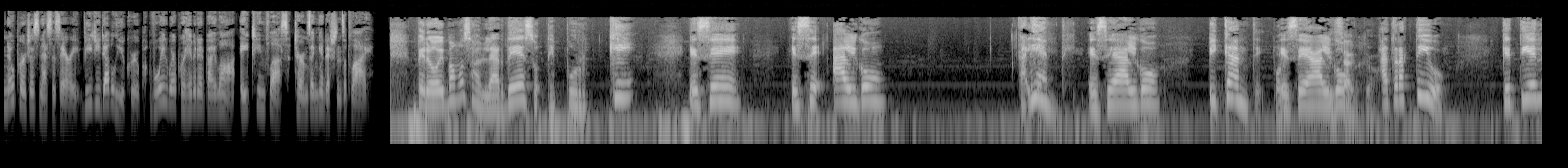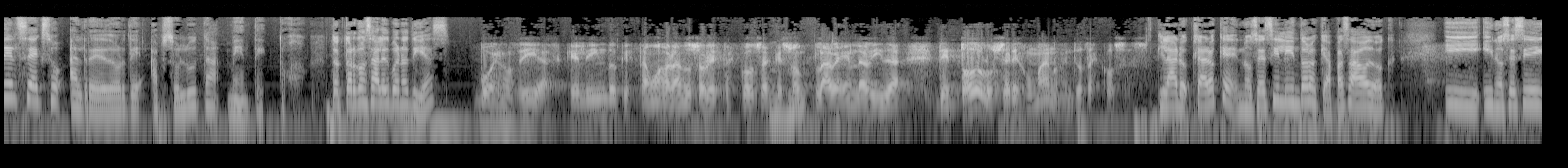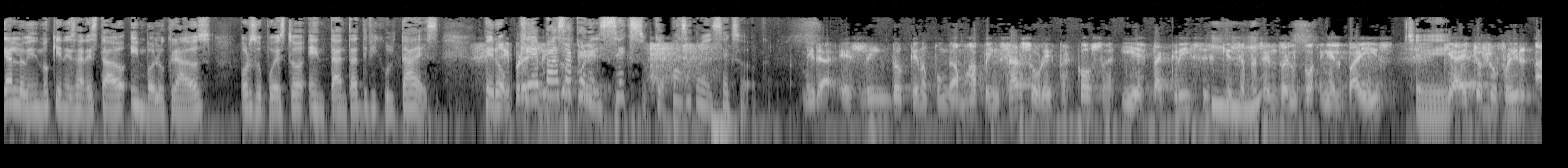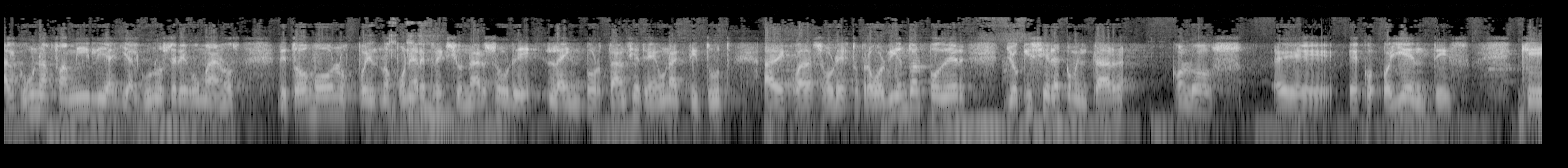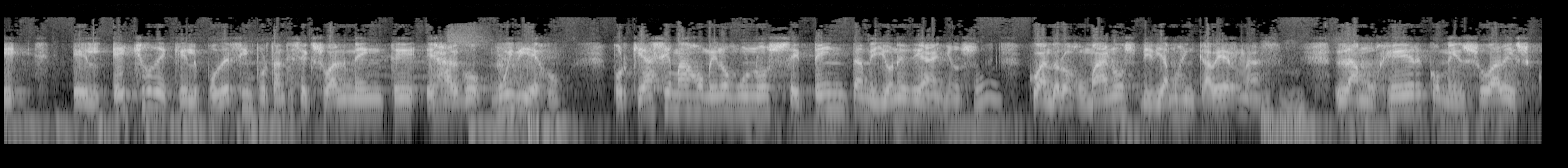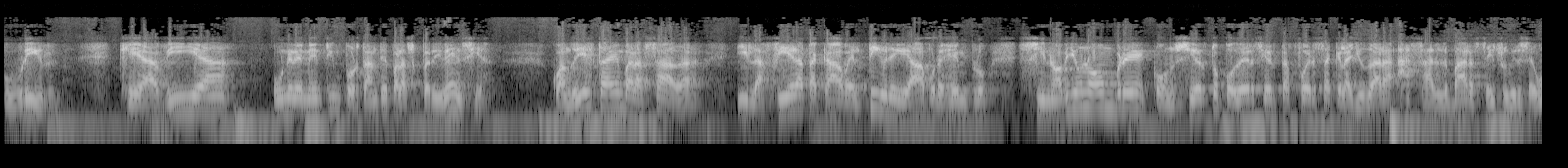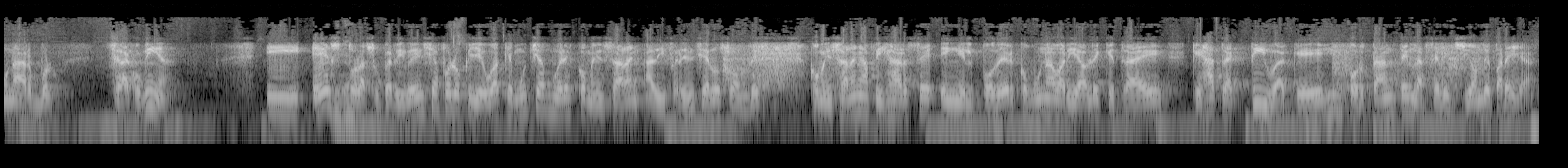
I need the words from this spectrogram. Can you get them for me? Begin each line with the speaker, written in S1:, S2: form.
S1: No purchase necessary. VGW Group. Void where prohibited by law. 18 plus. Terms and conditions apply.
S2: Pero hoy vamos a hablar de eso, de por qué ese, ese algo caliente, ese algo picante,
S3: Por-
S2: ese algo
S3: exacto.
S2: atractivo que tiene el sexo alrededor de absolutamente todo. Doctor González, buenos días.
S4: Buenos días, qué lindo que estamos hablando sobre estas cosas que son claves en la vida de todos los seres humanos, entre otras cosas.
S2: Claro, claro que no sé si lindo lo que ha pasado, Doc, y, y no sé si digan lo mismo quienes han estado involucrados, por supuesto, en tantas dificultades. Pero,
S4: Sí, pero
S2: ¿qué pasa con
S4: que-
S2: el sexo? ¿Qué pasa con el sexo, Doc?
S4: Mira, es lindo que nos pongamos a pensar sobre estas cosas y esta crisis que se presentó en el, en el país,
S2: Sí.
S4: que ha hecho sufrir algunas familias y algunos seres humanos, de todos modos nos, pone- nos pone a reflexionar sobre la importancia de tener una actitud adecuada sobre esto. Pero volviendo al poder, yo quisiera comentar con los eh, oyentes que el hecho de que el poder sea importante sexualmente es algo muy viejo, porque hace más o menos unos 70 millones de años, cuando los humanos vivíamos en cavernas, la mujer comenzó a descubrir que había un elemento importante para la supervivencia. Cuando ella estaba embarazada y la fiera atacaba, el tigre llegaba, por ejemplo, si no había un hombre con cierto poder, cierta fuerza que le ayudara a salvarse y subirse a un árbol, se la comía. Y esto, la supervivencia, fue lo que llevó a que muchas mujeres comenzaran, a diferencia de los hombres, comenzaran a fijarse en el poder como una variable que trae, que es atractiva, que es importante en la selección de pareja.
